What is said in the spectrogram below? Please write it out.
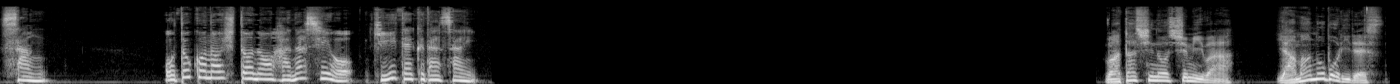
？3男の人の話を聞いてください。私の趣味は山登りです。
